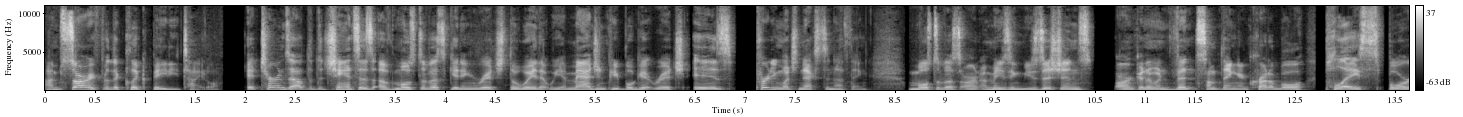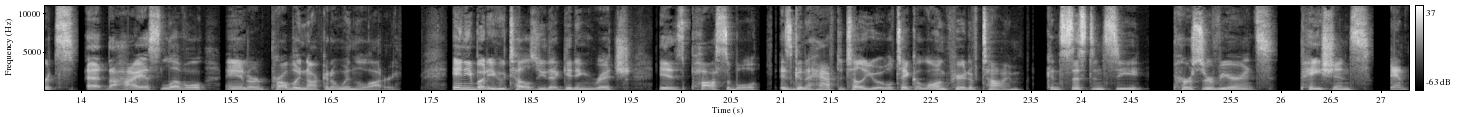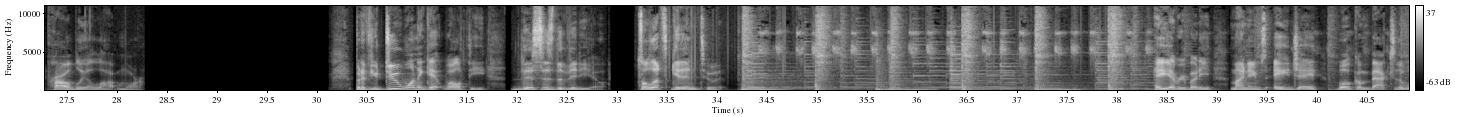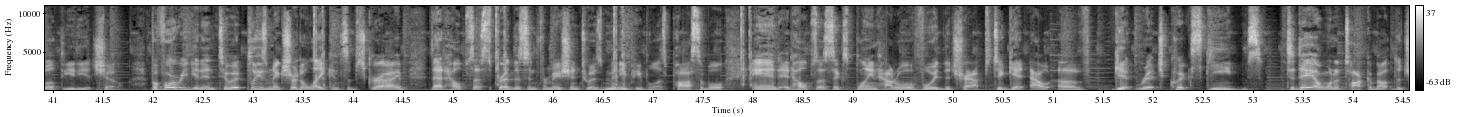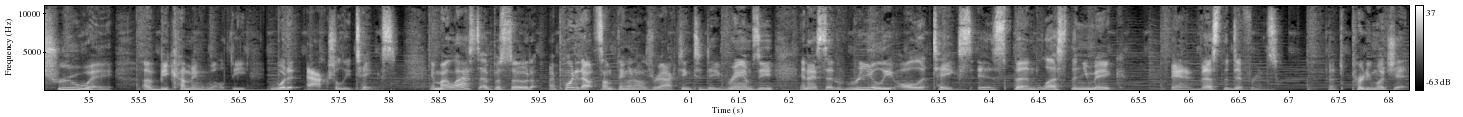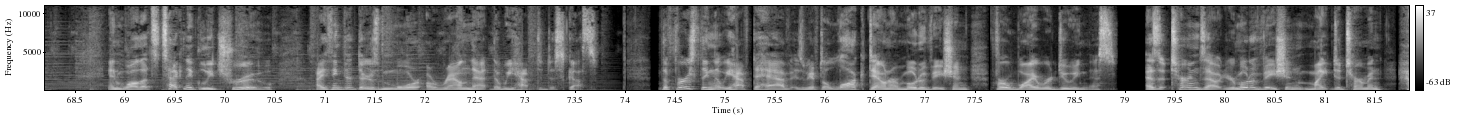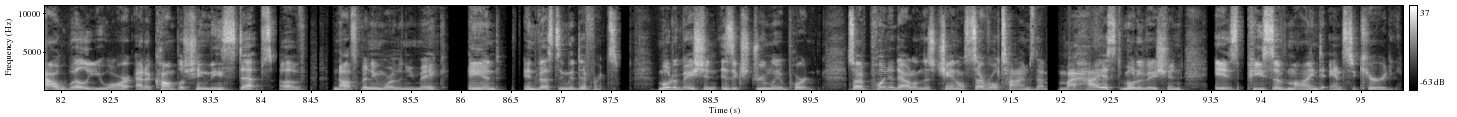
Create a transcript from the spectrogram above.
I'm sorry for the clickbaity title. It turns out that the chances of most of us getting rich the way that we imagine people get rich is pretty much next to nothing. Most of us aren't amazing musicians, aren't going to invent something incredible, play sports at the highest level, and are probably not going to win the lottery. Anybody who tells you that getting rich is possible is going to have to tell you it will take a long period of time, consistency, perseverance, patience, and probably a lot more. But if you do want to get wealthy, this is the video. So let's get into it. Hey everybody, my name's AJ. Welcome back to the Wealthy Idiot Show. Before we get into it, please make sure to like and subscribe. That helps us spread this information to as many people as possible, and it helps us explain how to avoid the traps to get out of get rich quick schemes. Today, I want to talk about the true way of becoming wealthy, what it actually takes. In my last episode, I pointed out something when I was reacting to Dave Ramsey, and I said really all it takes is spend less than you make and invest the difference. That's pretty much it. And while that's technically true, I think that there's more around that that we have to discuss. The first thing that we have to have is we have to lock down our motivation for why we're doing this. As it turns out, your motivation might determine how well you are at accomplishing these steps of not spending more than you make and investing the difference. Motivation is extremely important. So I've pointed out on this channel several times that my highest motivation is peace of mind and security.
